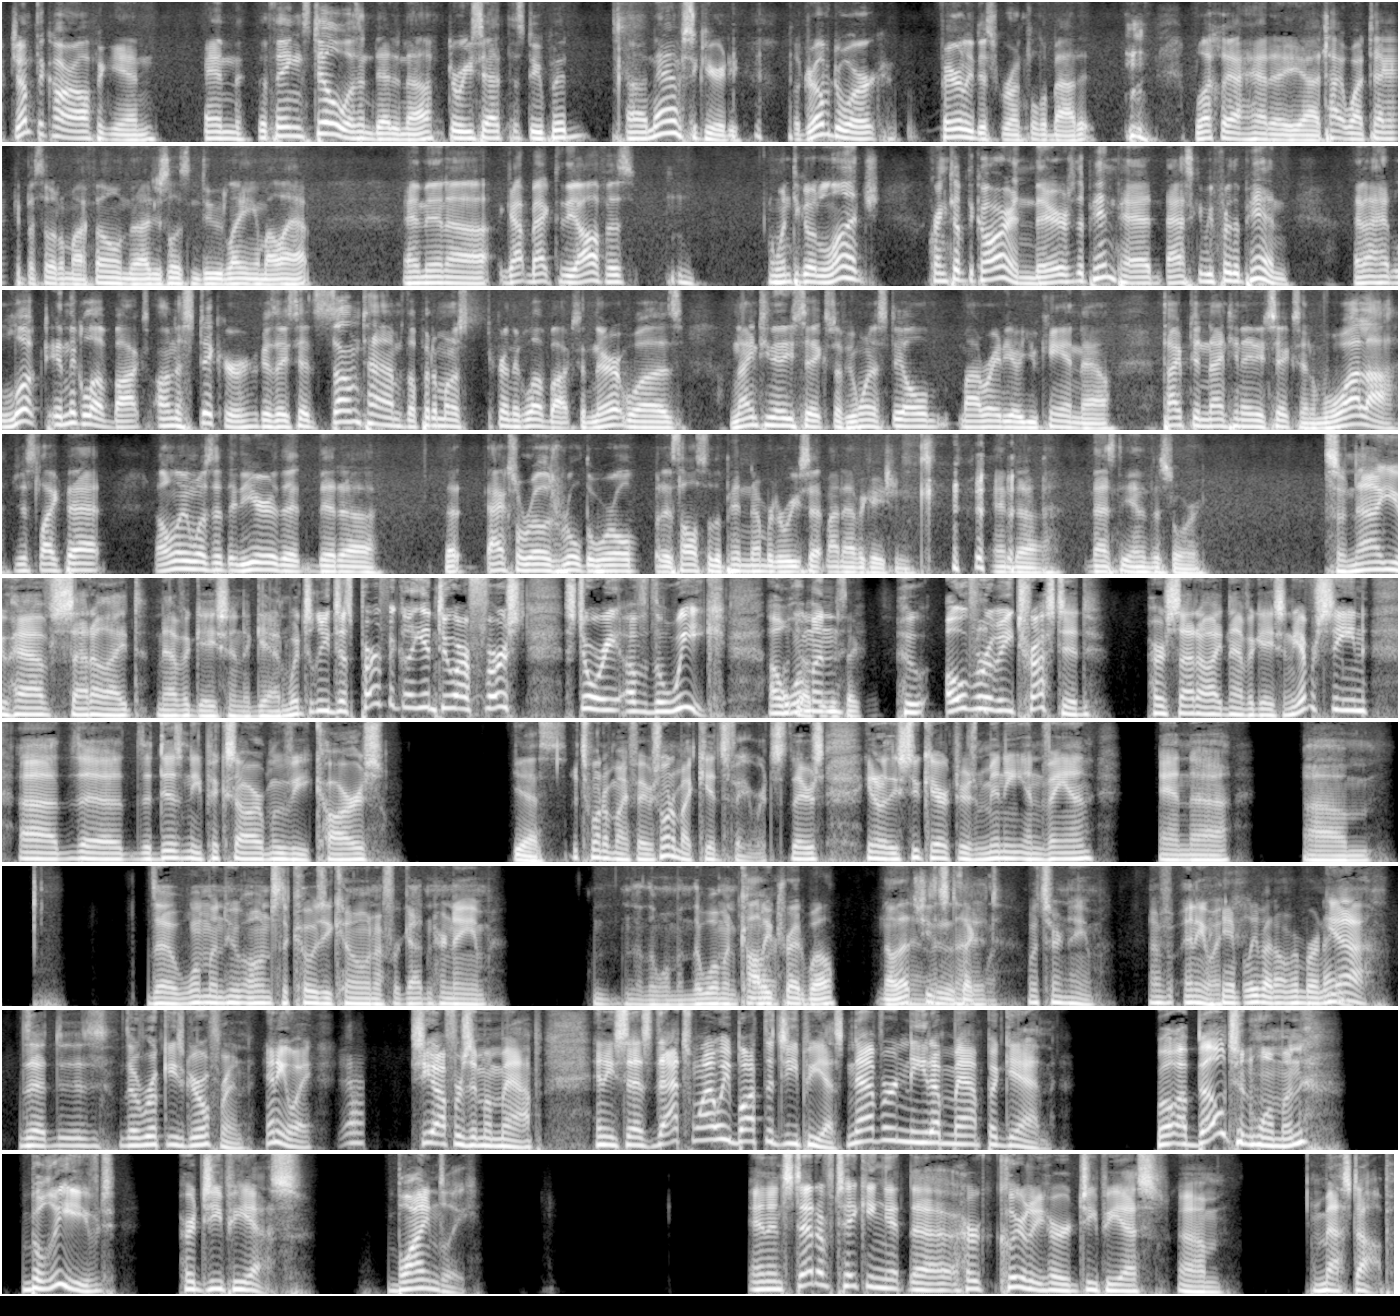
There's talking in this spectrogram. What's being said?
jumped the car off again, and the thing still wasn't dead enough to reset the stupid uh, nav security. So drove to work, fairly disgruntled about it. Luckily, I had a uh, Tightwad Tech episode on my phone that I just listened to laying in my lap. And then uh, got back to the office, went to go to lunch, cranked up the car, and there's the pin pad asking me for the pin. And I had looked in the glove box on the sticker because they said sometimes they'll put them on a sticker in the glove box. And there it was, 1986. So if you want to steal my radio, you can now. Typed in 1986, and voila, just like that. Not only was it the year that that uh, that Axl Rose ruled the world, but it's also the pin number to reset my navigation. and uh, that's the end of the story. So now you have satellite navigation again, which leads us perfectly into our first story of the week. A woman in the segments. who overly trusted her satellite navigation. You ever seen uh, the the Disney Pixar movie Cars? Yes. It's one of my favorites. One of my kids' favorites. There's you know these two characters, Minnie and Van, and uh, um, the woman who owns the cozy cone. I've forgotten her name. No, The woman, the woman, Holly car. Treadwell. No, that's No, she's in the second it. What's her name? I've- Anyway, I can't believe I don't remember her name. yeah, the, the the rookie's girlfriend. Anyway, Yeah. she offers him a map, and he says, "That's why we bought the GPS. Never need a map again." Well, a Belgian woman believed her GPS blindly, and instead of taking it, uh, her clearly her GPS um, messed up.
